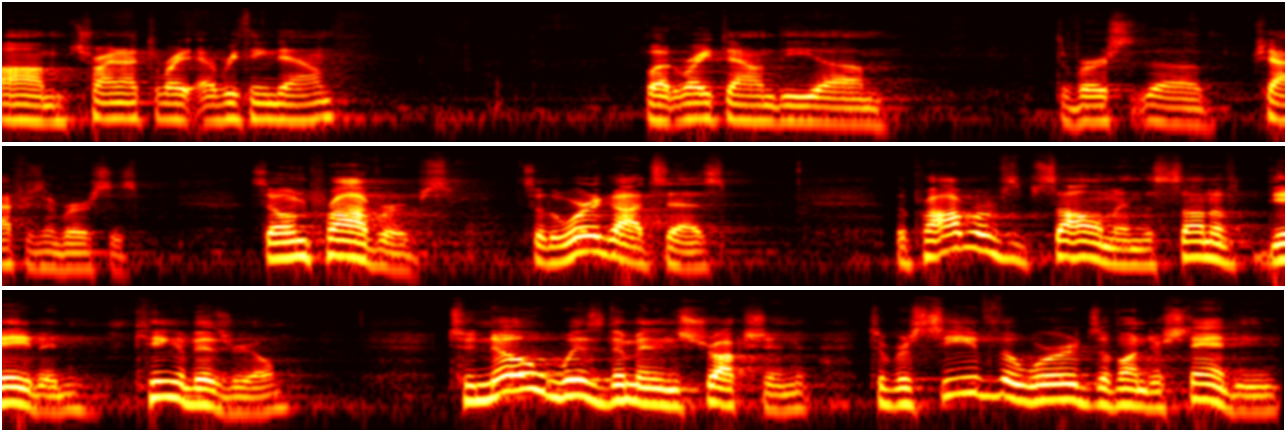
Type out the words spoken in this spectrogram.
Um, try not to write everything down, but write down the, um, the verse, uh, chapters and verses. So in Proverbs, so the Word of God says, the Proverbs of Solomon, the son of David, king of Israel, to know wisdom and instruction, to receive the words of understanding,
